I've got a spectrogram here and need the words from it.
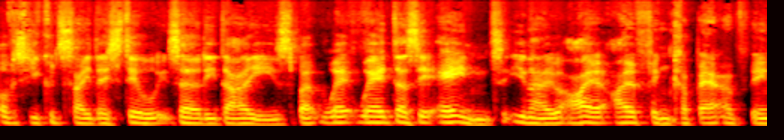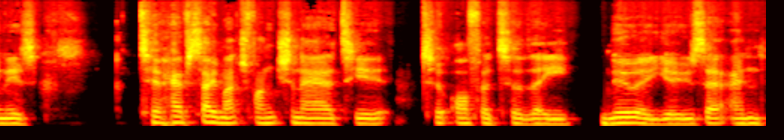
obviously you could say there's still it's early days, but where where does it end? You know, I I think a better thing is to have so much functionality to offer to the newer user and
